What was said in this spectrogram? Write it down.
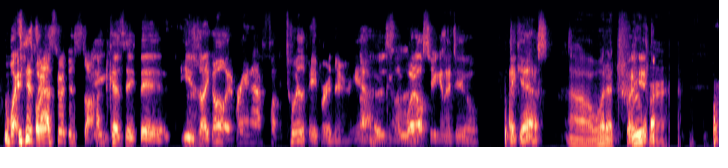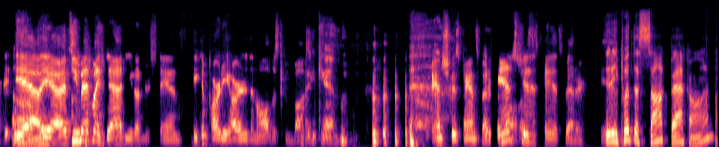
Why his Toilet- ass with his sock? because the, the he's like, oh, it ran out of fucking toilet paper in there. Yeah, Oh, it was God. like, what else are you gonna do? I guess. oh what a But, yeah. trooper. yeah, oh, man. yeah. If you met my dad, you'd understand. He can party harder than all of us combined. He can. and shit his pants better. than And shit his pants better. Did he put the sock back on?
